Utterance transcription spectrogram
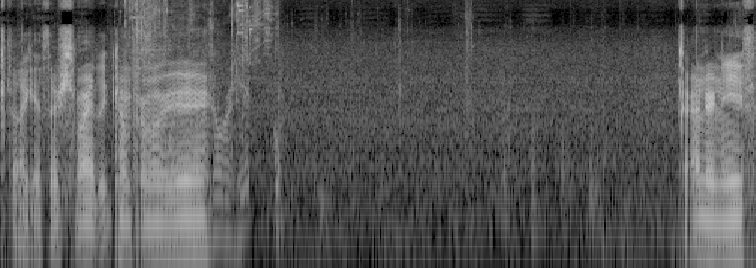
I feel like if they're smart, they'd come from over here. They're underneath.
